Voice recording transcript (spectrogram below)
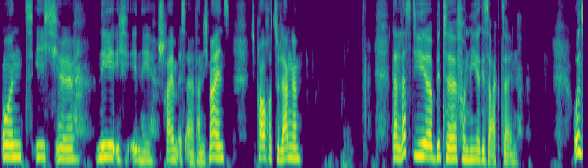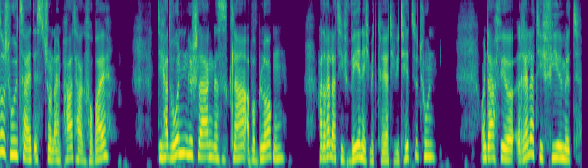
und ich, äh, nee, ich, nee, schreiben ist einfach nicht meins. Ich brauche zu lange. Dann lass dir bitte von mir gesagt sein. Unsere Schulzeit ist schon ein paar Tage vorbei. Die hat Wunden geschlagen, das ist klar, aber Bloggen hat relativ wenig mit Kreativität zu tun und dafür relativ viel mit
